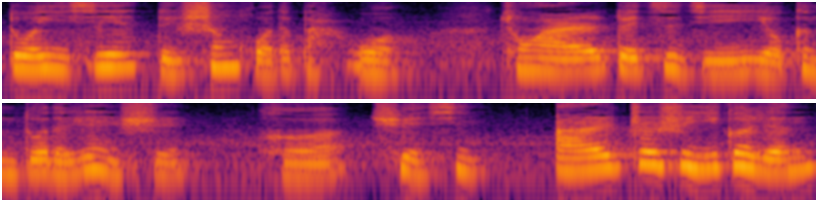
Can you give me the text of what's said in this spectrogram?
多一些对生活的把握，从而对自己有更多的认识和确信。而这是一个人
